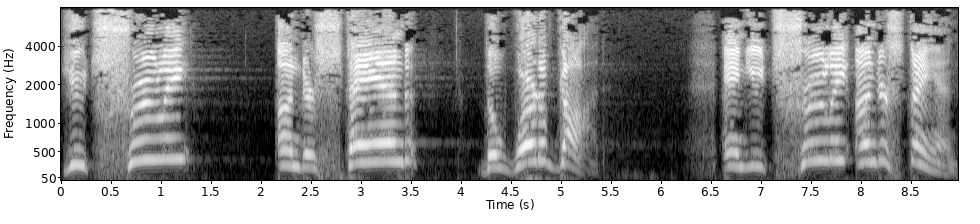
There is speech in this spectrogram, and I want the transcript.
you truly understand the Word of God and you truly understand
